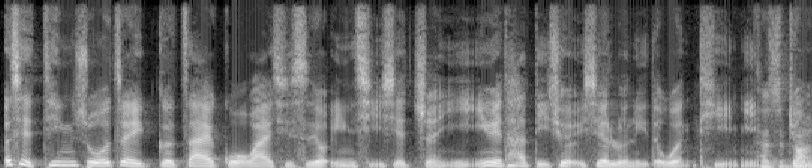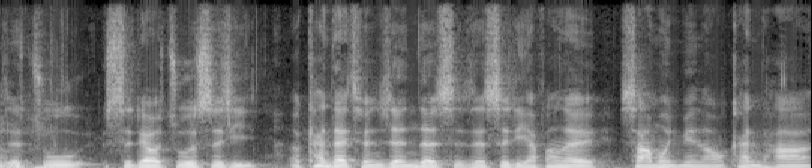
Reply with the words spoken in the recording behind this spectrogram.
而且听说这个在国外其实有引起一些争议，因为它的确有一些伦理的问题。你他是把这猪死掉猪的尸体，呃，看待成人的尸的尸体，要放在沙漠里面，然后看它，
